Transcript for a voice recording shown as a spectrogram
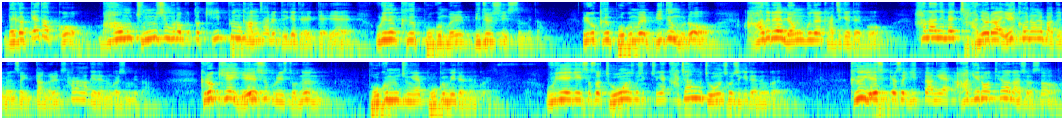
내가 깨닫고 마음 중심으로부터 깊은 감사를 드리게 될 때에 우리는 그 복음을 믿을 수 있습니다. 그리고 그 복음을 믿음으로 아들의 명분을 가지게 되고 하나님의 자녀라 일컬음을 받으면서 이 땅을 살아가게 되는 것입니다. 그렇기에 예수 그리스도는 복음 중에 복음이 되는 거예요. 우리에게 있어서 좋은 소식 중에 가장 좋은 소식이 되는 거예요. 그 예수께서 이 땅에 아기로 태어나셔서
